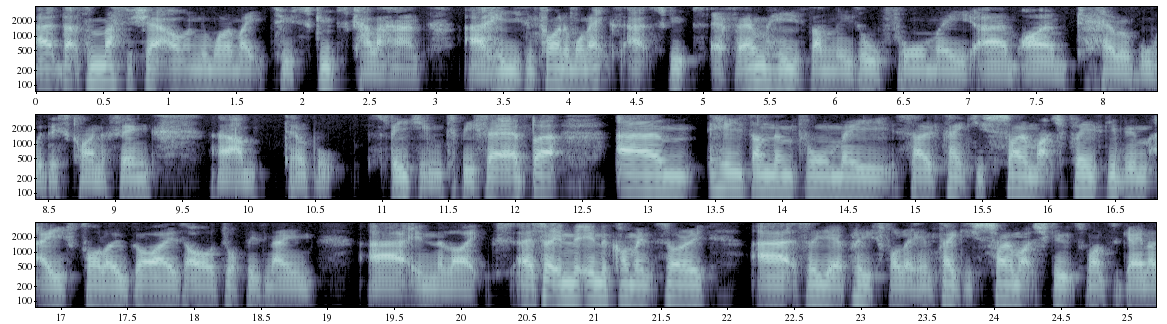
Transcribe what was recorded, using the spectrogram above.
Uh, that's a massive shout out, and I want to make to Scoops Callahan. he, you can find him on X at Scoops FM. He's done these all for me. Um, I am terrible with this kind of thing. I'm terrible speaking, to be fair, but. Um, he's done them for me, so thank you so much. Please give him a follow, guys. I'll drop his name uh, in the likes. Uh, so in the in the comments, sorry. Uh, so yeah, please follow him. Thank you so much, Scoops. Once again, I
